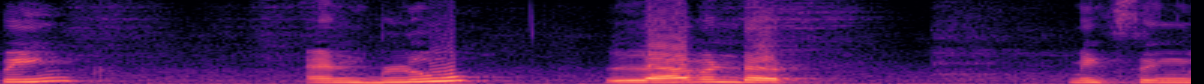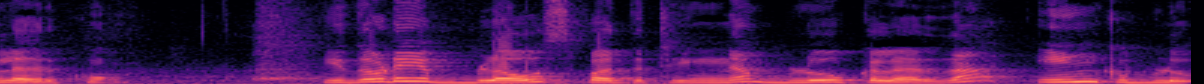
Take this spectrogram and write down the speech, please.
pink and blue lavender மிக்சிங்கில் இருக்கும். இதோடைய ப்ளவுஸ் பார்த்துட்டிங்கன்னா ப்ளூ கலர் தான் இங்க் ப்ளூ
